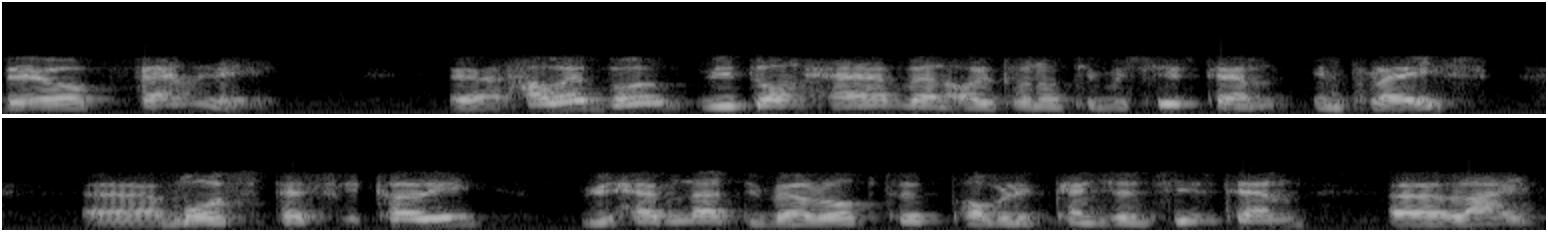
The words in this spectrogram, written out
their family. Uh, however, we don't have an alternative system in place. Uh, more specifically, we have not developed public pension system like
